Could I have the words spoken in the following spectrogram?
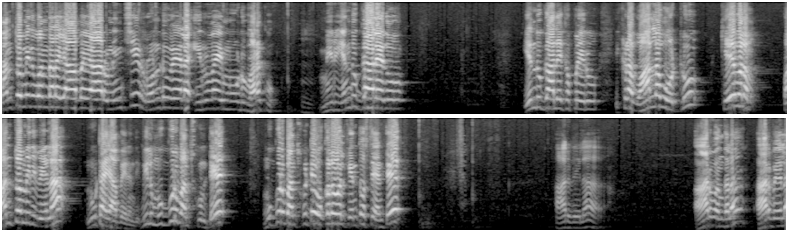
పంతొమ్మిది వందల యాభై ఆరు నుంచి రెండు వేల ఇరవై మూడు వరకు మీరు ఎందుకు కాలేదు? ఎందుకు కాలేకపోయారు? ఇక్కడ వాళ్ళ ఓట్లు కేవలం పంతొమ్మిది వేల నూట యాభై ఎనిమిది. వీళ్ళు ముగ్గురు పంచుకుంటే ముగ్గురు పంచుకుంటే ఒకరి వాళ్ళకి ఎంత వస్తాయి అంటే? ఆరు వేల ఆరు వందల ఆరు వేల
